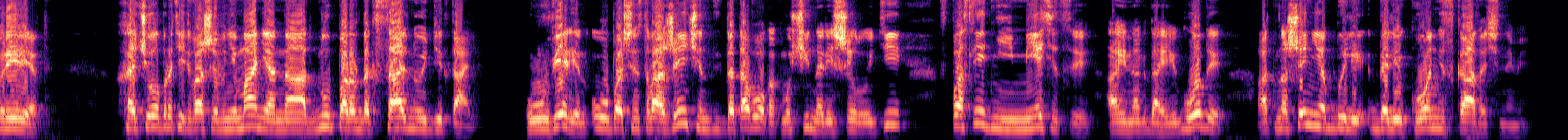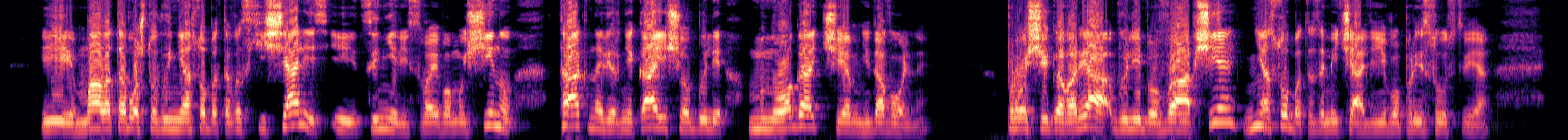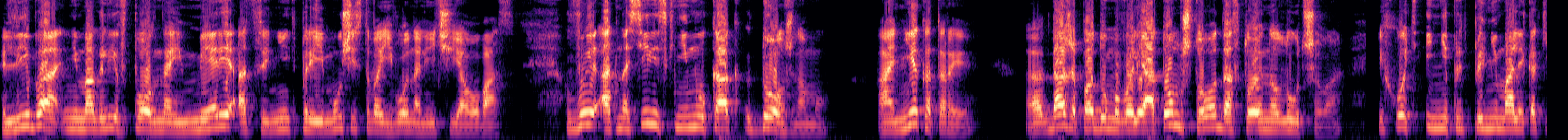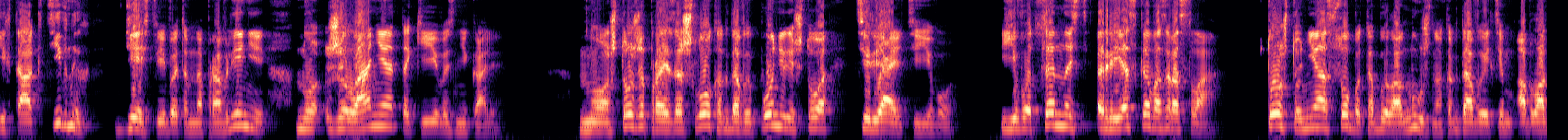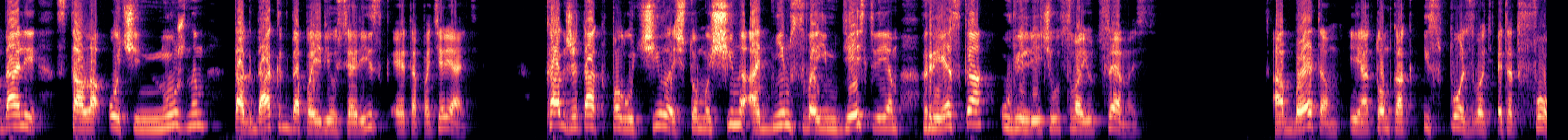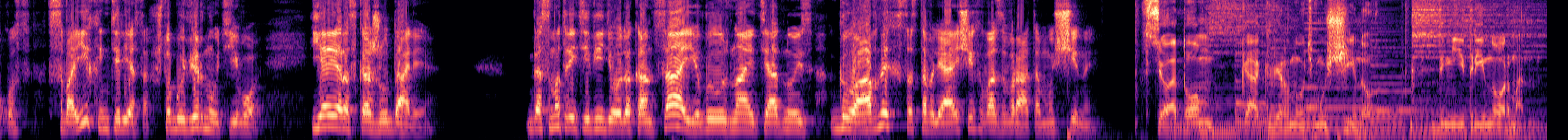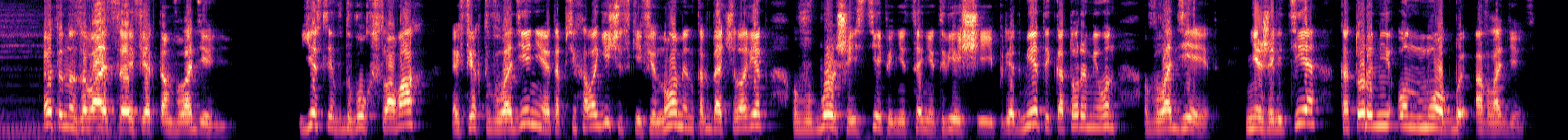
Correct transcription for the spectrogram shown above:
Привет! Хочу обратить ваше внимание на одну парадоксальную деталь. Уверен, у большинства женщин до того, как мужчина решил уйти, в последние месяцы, а иногда и годы, отношения были далеко не сказочными. И мало того, что вы не особо-то восхищались и ценили своего мужчину, так наверняка еще были много чем недовольны. Проще говоря, вы либо вообще не особо-то замечали его присутствие, либо не могли в полной мере оценить преимущество его наличия у вас. Вы относились к нему как к должному, а некоторые э, даже подумывали о том, что достойно лучшего. И хоть и не предпринимали каких-то активных действий в этом направлении, но желания такие возникали. Но что же произошло, когда вы поняли, что теряете его? его ценность резко возросла. То, что не особо-то было нужно, когда вы этим обладали, стало очень нужным тогда, когда появился риск это потерять. Как же так получилось, что мужчина одним своим действием резко увеличил свою ценность? Об этом и о том, как использовать этот фокус в своих интересах, чтобы вернуть его, я и расскажу далее. Досмотрите видео до конца, и вы узнаете одну из главных составляющих возврата мужчины. Все о том, как вернуть мужчину. Дмитрий Норман. Это называется эффектом владения. Если в двух словах, эффект владения – это психологический феномен, когда человек в большей степени ценит вещи и предметы, которыми он владеет, нежели те, которыми он мог бы овладеть.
